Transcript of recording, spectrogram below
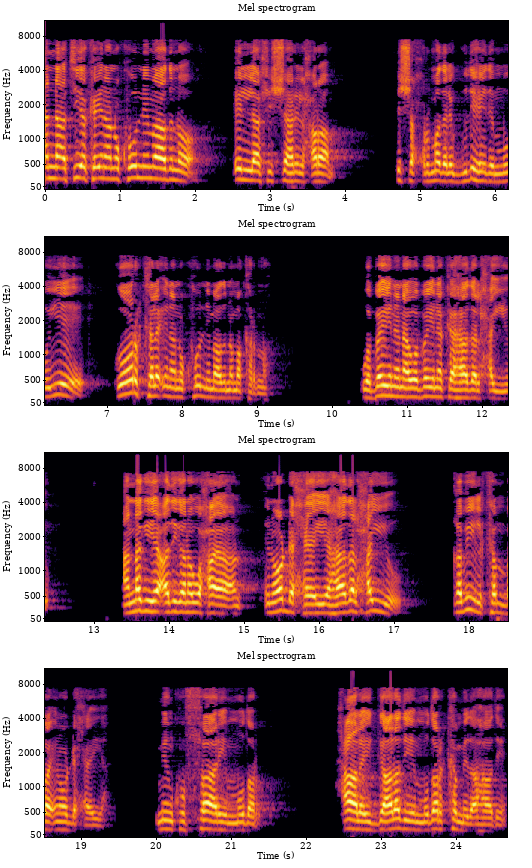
an na'tiyaka inaannu kuu nimaadno ilaa fi shahri alxaraam bisha xurmada le gudaheeda mooye goor kale inaannu kuu nimaadno ma karno wa baynanaa wa baynaka haada alxayu. Annagiyo adigana waxaa inoo dhaxeeya haada alxayu. Qabiilkan baa inoo dhaxeeya. Min kufaari mudar. Xaalay gaaladii mudar ka mid ahaadeen.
